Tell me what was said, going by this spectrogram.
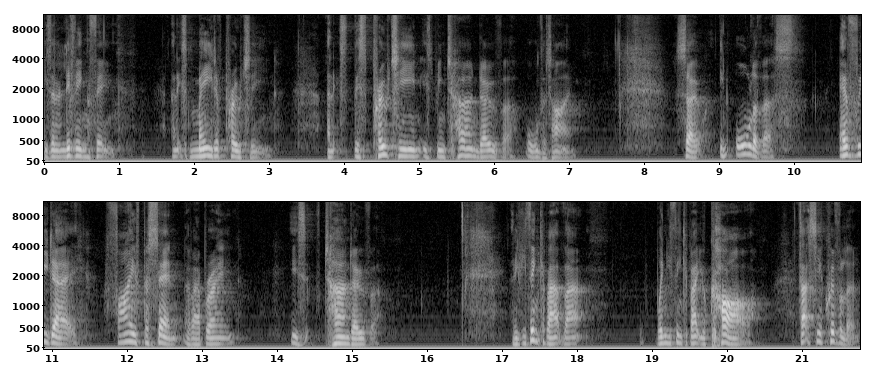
is a living thing and it's made of protein. And this protein is being turned over all the time. So, in all of us, every day, 5% of our brain is turned over. And if you think about that, when you think about your car, that's the equivalent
